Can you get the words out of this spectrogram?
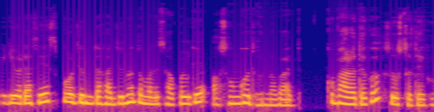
ভিডিওটা শেষ পর্যন্ত দেখার জন্য তোমাদের সকলকে অসংখ্য ধন্যবাদ। খুব ভালো থেকো, সুস্থ থেকো।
